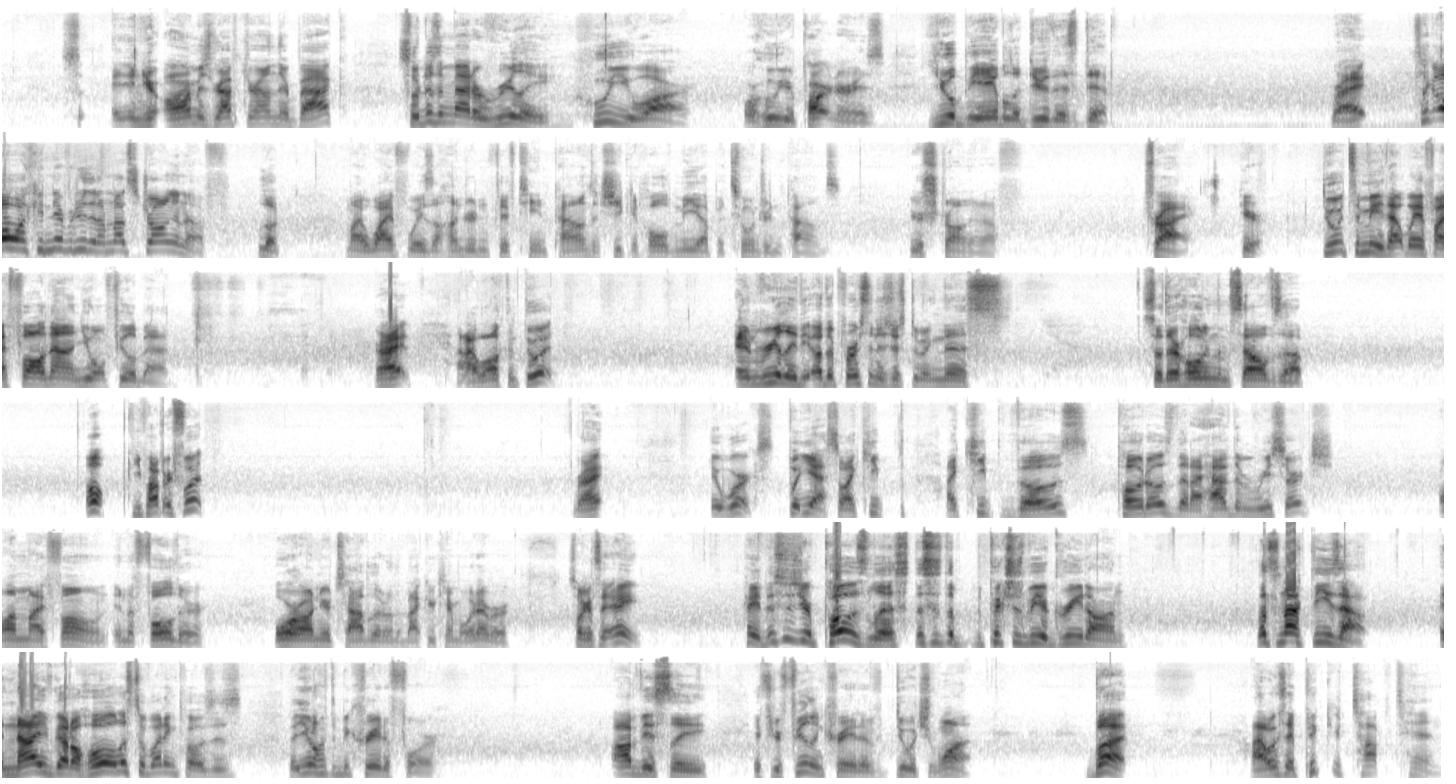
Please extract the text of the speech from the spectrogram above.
and your arm is wrapped around their back. So it doesn't matter really who you are or who your partner is, you'll be able to do this dip. Right? It's like, oh, I can never do that. I'm not strong enough. Look, my wife weighs 115 pounds and she can hold me up at 200 pounds. You're strong enough. Try. Here, do it to me. That way, if I fall down, you won't feel bad. Right? And I walk them through it. And really, the other person is just doing this. So they're holding themselves up. Oh, can you pop your foot? Right? It works. But yeah, so I keep I keep those photos that I have them research on my phone in a folder or on your tablet or on the back of your camera, whatever. So I can say, hey, hey, this is your pose list. This is the, the pictures we agreed on. Let's knock these out. And now you've got a whole list of wedding poses that you don't have to be creative for. Obviously, if you're feeling creative, do what you want. But I always say pick your top 10.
